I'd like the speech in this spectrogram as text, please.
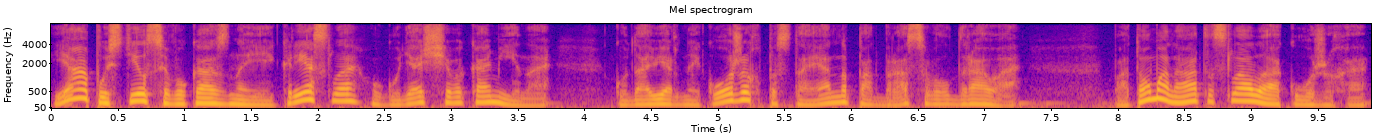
Я опустился в указанное ей кресло у гудящего камина, куда верный кожух постоянно подбрасывал дрова. Потом она отослала кожуха,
